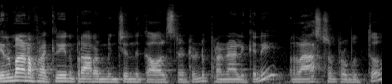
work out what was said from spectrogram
నిర్మాణ ప్రక్రియను ప్రారంభించేందుకు కావాల్సినటువంటి ప్రణాళికని రాష్ట్ర ప్రభుత్వం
